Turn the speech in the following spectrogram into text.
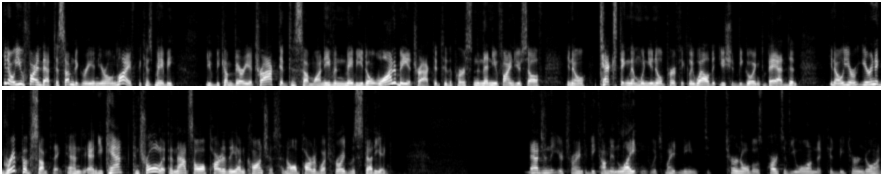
you know, you find that to some degree in your own life because maybe you've become very attracted to someone, even maybe you don't want to be attracted to the person, and then you find yourself, you know, texting them when you know perfectly well that you should be going to bed and you know, you're, you're in a grip of something and, and you can't control it. And that's all part of the unconscious and all part of what Freud was studying. Imagine that you're trying to become enlightened, which might mean to turn all those parts of you on that could be turned on.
